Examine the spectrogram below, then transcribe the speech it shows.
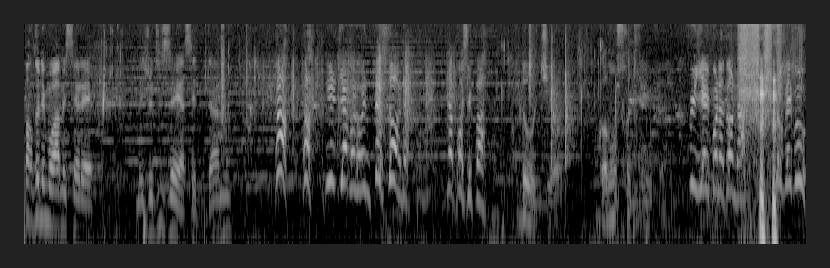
Pardonnez-moi, mes serrés, mais je disais à cette dame... Ah Ah Il diavolo une personne N'approchez pas Lucio, comment on se retrouve? Fuyez, Bonadonna Sauvez-vous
